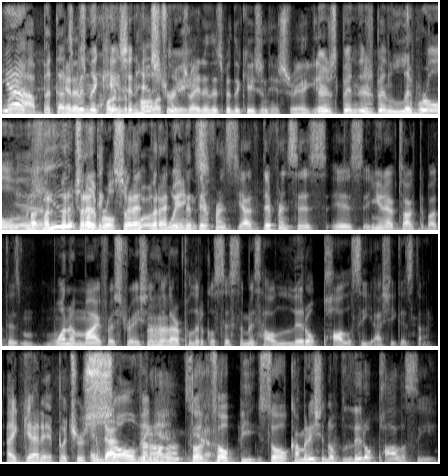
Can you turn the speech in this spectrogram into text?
Yeah, right? but that's And been the part of case in politics, history. right? And that's been the case in history. I get There's it. been there's been liberal, But, but, huge but, but I liberal think, but, I- support but I think the difference, yeah, the difference is, is and you and I have talked about this. One of my frustrations Uh-huh. with our political system is how little policy actually gets done. I get it, but you're And that- solving no, no, no, it. So, Yeah. so, be, so combination of little policy,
